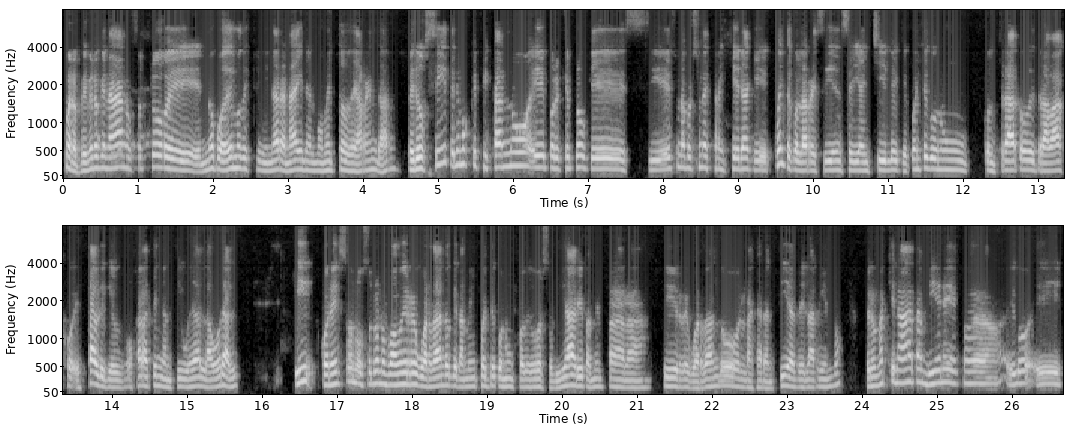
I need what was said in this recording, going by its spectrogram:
Bueno, primero que nada, nosotros eh, no podemos discriminar a nadie en el momento de arrendar, pero sí tenemos que fijarnos, eh, por ejemplo, que si es una persona extranjera que cuente con la residencia ya en Chile, que cuente con un contrato de trabajo estable, que ojalá tenga antigüedad laboral, y con eso nosotros nos vamos a ir resguardando que también cuente con un código solidario, también para ir resguardando las garantías del arriendo, pero más que nada también es, eh,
